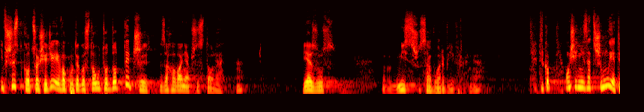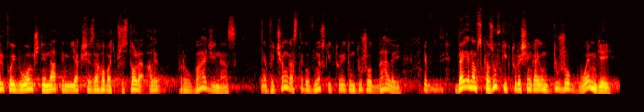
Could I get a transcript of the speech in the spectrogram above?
I wszystko co się dzieje wokół tego stołu, to dotyczy zachowania przy stole. Jezus, mistrz savoir-vivre. Tylko on się nie zatrzymuje tylko i wyłącznie na tym, jak się zachować przy stole, ale prowadzi nas, wyciąga z tego wnioski, które idą dużo dalej. Daje nam wskazówki, które sięgają dużo głębiej,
